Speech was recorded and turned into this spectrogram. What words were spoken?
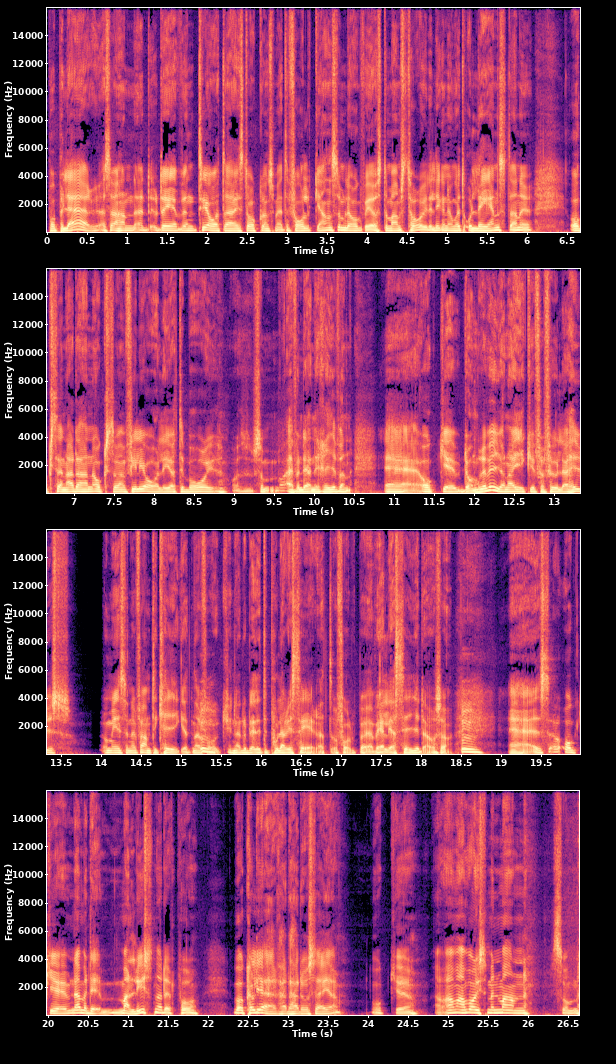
populär. Alltså, han drev en teater här i Stockholm som heter Folkan, som låg vid Östermalmstorg. Det ligger något Åhléns där nu. Och sen hade han också en filial i Göteborg, som även den är riven. Eh, och eh, de revyerna gick ju för fulla hus åtminstone fram till kriget när, mm. folk, mm. när det blev lite polariserat och folk började välja sida och så. Mm. Eh, så och, eh, nej, det, man lyssnade på vad Karl Gerhard hade att säga. Och, eh, han var ju som en man som,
